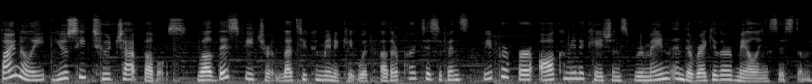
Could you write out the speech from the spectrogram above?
Finally, you see two chat bubbles. While this feature lets you communicate with other participants, we prefer all communications remain in the regular mailing system.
